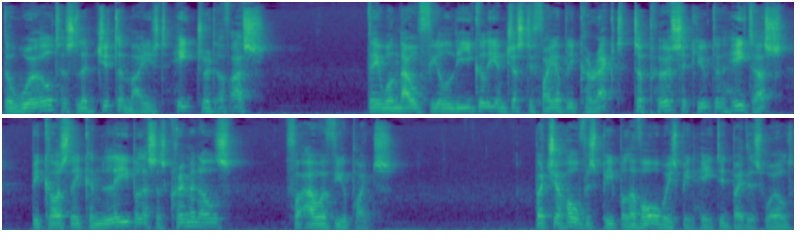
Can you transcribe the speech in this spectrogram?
the world has legitimized hatred of us. They will now feel legally and justifiably correct to persecute and hate us because they can label us as criminals for our viewpoints. But Jehovah's people have always been hated by this world.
